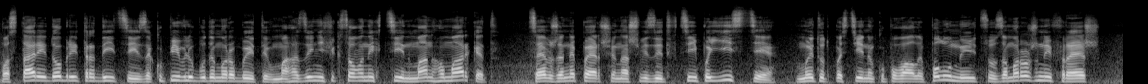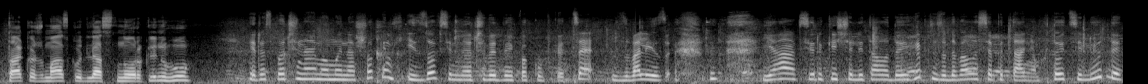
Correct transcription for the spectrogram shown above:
По старій добрій традиції закупівлю будемо робити в магазині фіксованих цін Манго Маркет. Це вже не перший наш візит в цій поїздці. Ми тут постійно купували полуницю, заморожений фреш, також маску для снорклінгу. І розпочинаємо ми наш шопінг із зовсім неочевидної покупки. Це з валізи. Я всі роки, що літала до Єгипту, задавалася питанням, хто ці люди,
